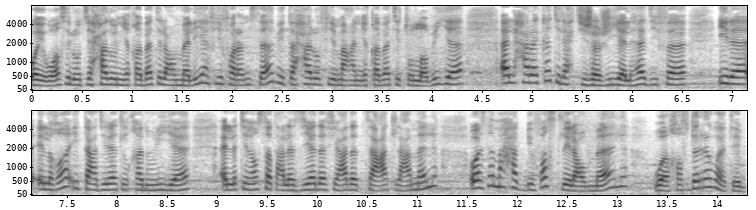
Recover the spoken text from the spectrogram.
ويواصل اتحاد النقابات العمالية في فرنسا بالتحالف مع النقابات الطلابية الحركات الاحتجاجية الهادفة إلى إلغاء التعديلات القانونية التي نصت على الزيادة في عدد ساعات العمل وسمحت بفصل العمال وخفض الرواتب.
